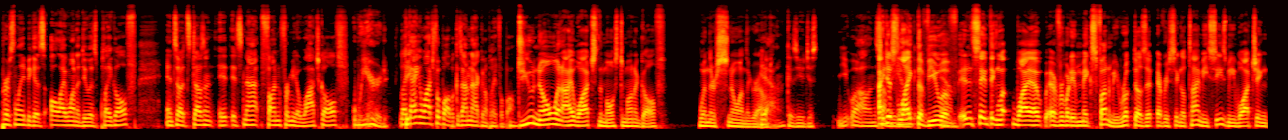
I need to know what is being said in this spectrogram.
personally because all I want to do is play golf, and so it doesn't. It, it's not fun for me to watch golf. Weird. Like I can watch football because I'm not going to play football. Do you know when I watch the most amount of golf? When there's snow on the ground. Yeah, because you just you, well. I just like the view of, and the same thing why I, everybody makes fun of me. Rook does it every single time he sees me watching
